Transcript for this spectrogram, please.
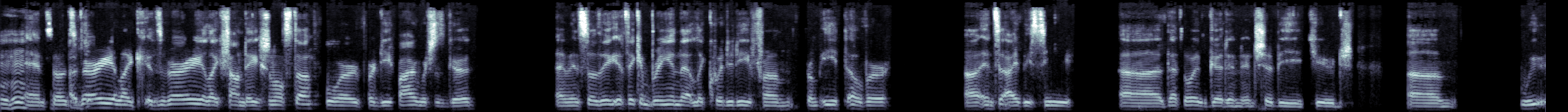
Mm-hmm. And so it's very like it's very like foundational stuff for for DeFi, which is good. I mean, so they, if they can bring in that liquidity from from ETH over uh, into IBC, uh, that's always good and, and should be huge. Um, we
